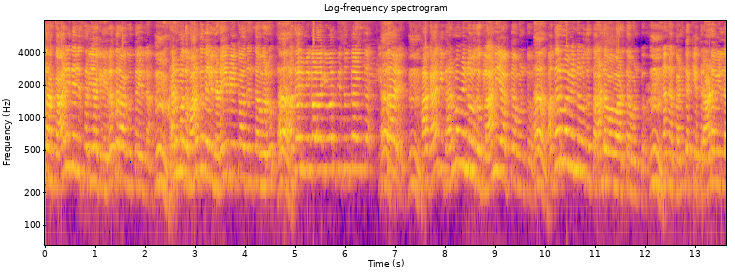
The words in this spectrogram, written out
ಮಾಡುವಂತಹ ಕಾರ್ಯದಲ್ಲಿ ಸರಿಯಾಗಿ ನಿರತರಾಗುತ್ತಾ ಇಲ್ಲ. ಧರ್ಮದ ಮಾರ್ಗದಲ್ಲಿ ನಡೆಯಬೇಕಾದಂತವರು. ಅಧರ್ಮಿಗಳಾಗಿ ವರ್ತಿಸುತ್ತಾ ಇದ್ದ- ಇದ್ದಾರೆ. ಹಾಗಾಗಿ ಧರ್ಮವೆನ್ನುವುದು ಗ್ಲಾನಿಯಾಗ್ತಾ ಉಂಟು. ಅಧರ್ಮವೆನ್ನುವುದು ತಾಂಡವವಾಡ್ತಾ ಉಂಟು. ನನ್ನ ಕಂಠಕ್ಕೆ ತ್ರಾಣವಿಲ್ಲ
